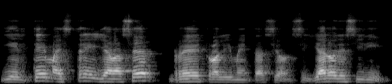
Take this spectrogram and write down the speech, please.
y el tema estrella va a ser retroalimentación. Sí, ya lo decidí.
